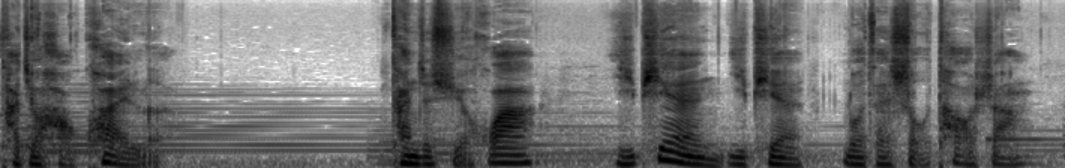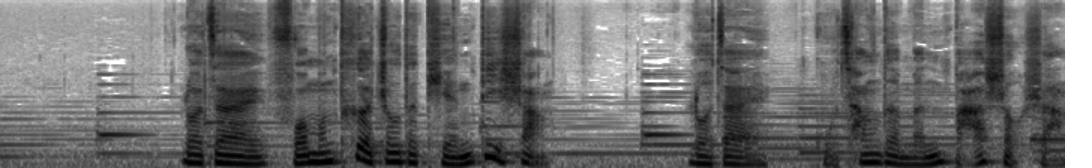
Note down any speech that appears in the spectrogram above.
他就好快乐。看着雪花一片一片落在手套上，落在佛蒙特州的田地上，落在谷仓的门把手上。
